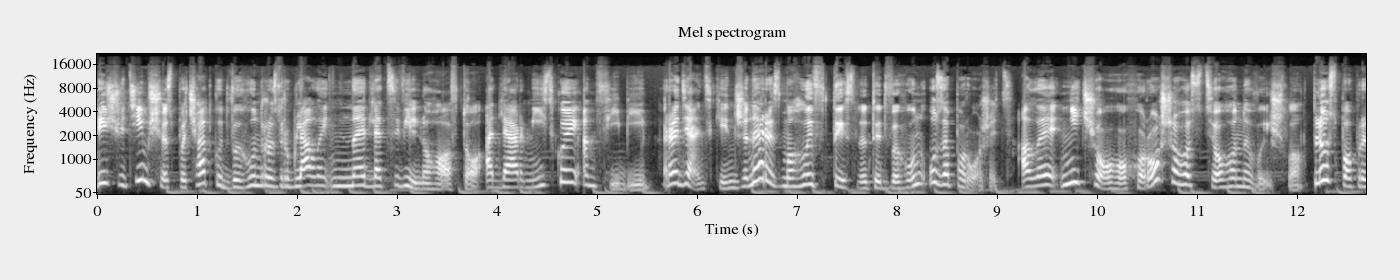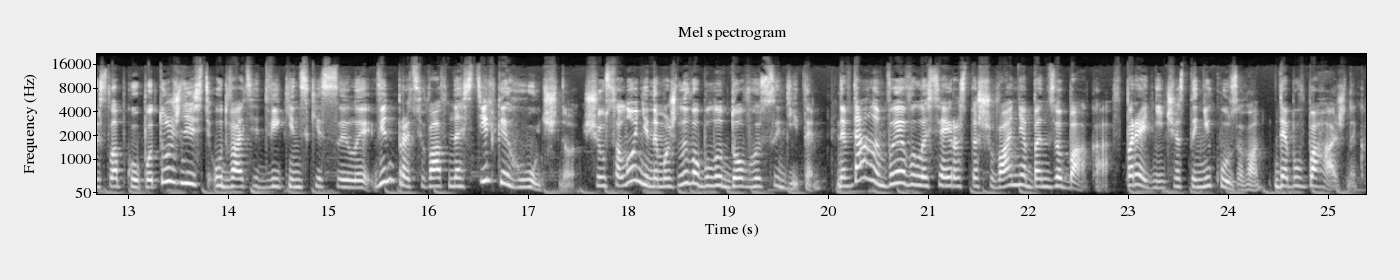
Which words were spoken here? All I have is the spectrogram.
Річ у тім, що спочатку двигун розробляли не для цивільного авто, а для армійської амфібії. Радянські інженери змогли втиснути двигун у запорожець, але нічого хорошого з цього не вийшло. Плюс, попри слабку потужність у 22 кінські сили, він працював настільки гучно, що у салоні неможливо було довго сидіти. Невдалим виявилося й розташування бензобака в передній частині кузова, де був багажник.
